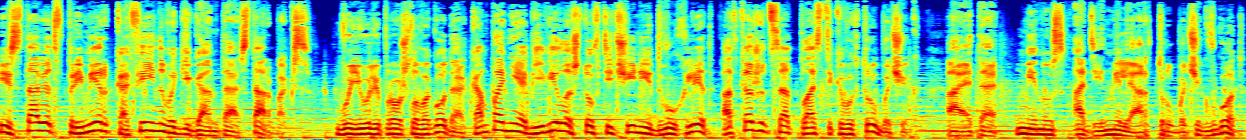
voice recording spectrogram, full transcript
И ставят в пример кофейного гиганта Starbucks. В июле прошлого года компания объявила, что в течение двух лет откажется от пластиковых трубочек, а это минус 1 миллиард трубочек в год.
